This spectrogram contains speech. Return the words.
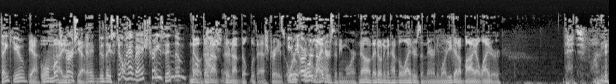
Thank you. Yeah. Well, most I cars. yeah. Uh, do they still have ashtrays in them? No, Oh, they're gosh, not. no. They're not built with ashtrays or, or or they're not. lighters anymore. No, they don't even have the lighters in there anymore. You got to buy a lighter. That's funny.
